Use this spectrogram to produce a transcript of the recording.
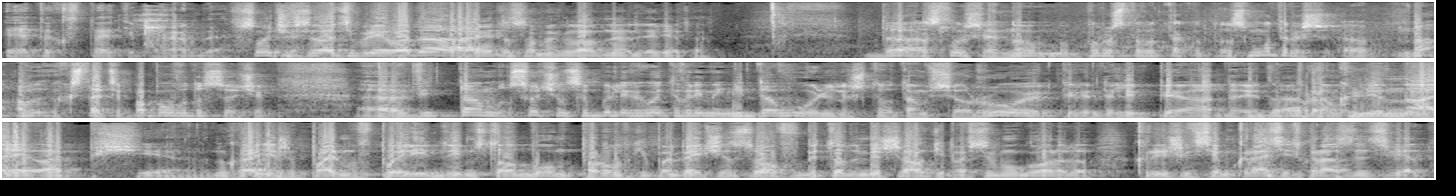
Это, кстати, правда. В Сочи всегда теплее вода, а это самое главное для лета. Да, слушай, ну просто вот так вот смотришь. Э, ну, а, кстати, по поводу Сочи. Э, ведь там сочинцы были какое-то время недовольны, что там все роют перед Олимпиадой. Да, да проклинали там... вообще. Ну, конечно, пальмы в пыли, дым столбом, пробки по 5 часов, бетономешалки по всему городу, крыши всем красить в красный цвет.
